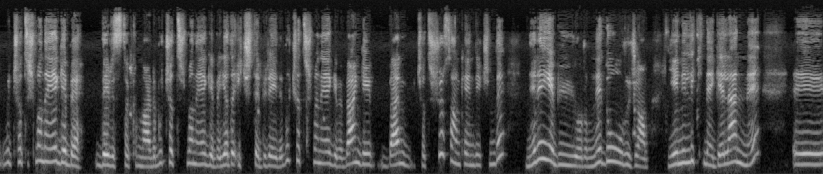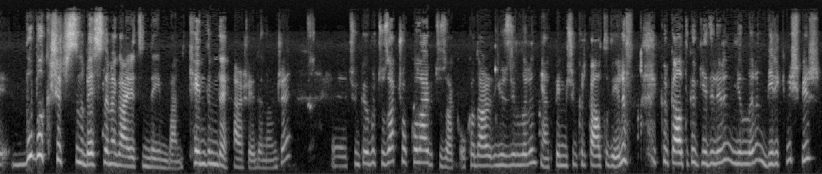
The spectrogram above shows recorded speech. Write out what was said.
bu çatışma neye gebe deriz takımlarda. Bu çatışma neye gebe ya da içte bireyde bu çatışma neye gebe. Ben ben çatışıyorsam kendi içimde nereye büyüyorum, ne doğuracağım, yenilik ne, gelen ne? E, bu bakış açısını besleme gayretindeyim ben. Kendimde her şeyden önce. Çünkü öbür tuzak çok kolay bir tuzak. O kadar yüzyılların, yani benim için 46 diyelim, 46-47'lerin yılların birikmiş bir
